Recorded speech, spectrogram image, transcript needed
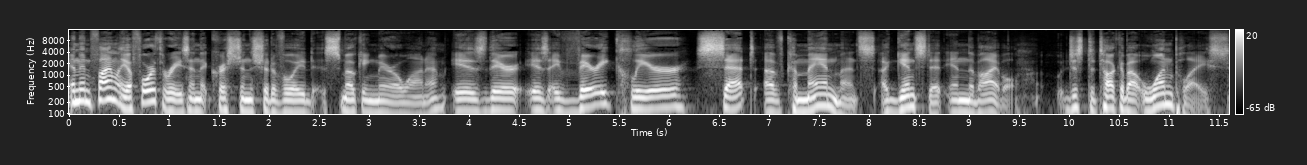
And then finally, a fourth reason that Christians should avoid smoking marijuana is there is a very clear set of commandments against it in the Bible. Just to talk about one place,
